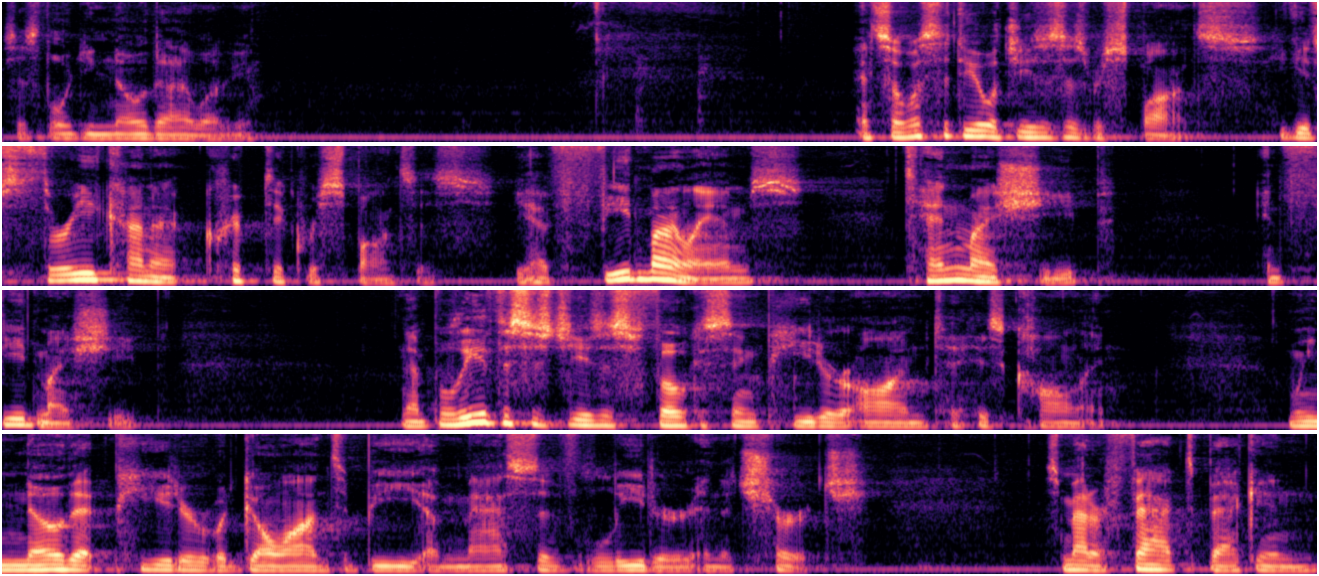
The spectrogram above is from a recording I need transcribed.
says, Lord, you know that I love you. And so, what's the deal with Jesus' response? He gives three kind of cryptic responses. You have feed my lambs, tend my sheep, and feed my sheep. And I believe this is Jesus focusing Peter on to his calling. We know that Peter would go on to be a massive leader in the church. As a matter of fact, back in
